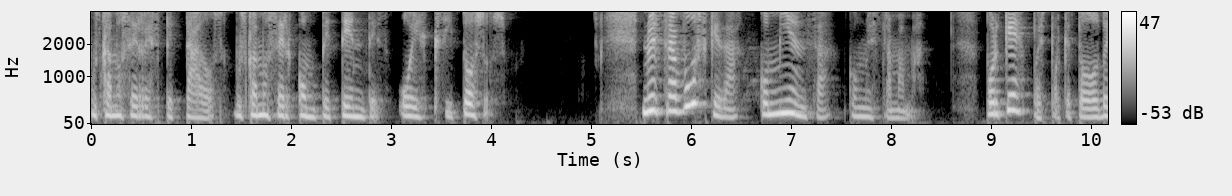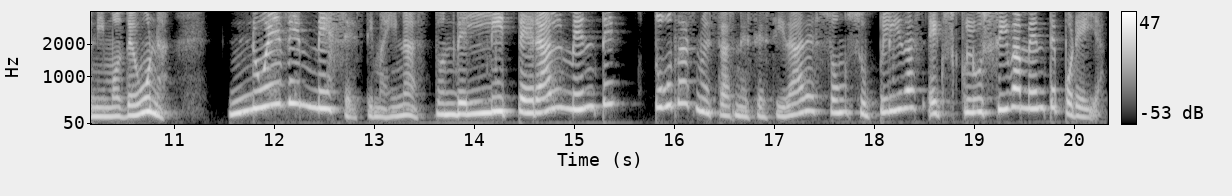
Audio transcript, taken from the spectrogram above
buscamos ser respetados, buscamos ser competentes o exitosos. Nuestra búsqueda comienza con nuestra mamá. ¿Por qué? Pues porque todos venimos de una. Nueve meses, ¿te imaginas? Donde literalmente todas nuestras necesidades son suplidas exclusivamente por ella.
